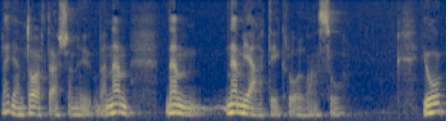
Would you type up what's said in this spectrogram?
legyen tartás a nőkben, nem, nem, nem játékról van szó. Jó?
